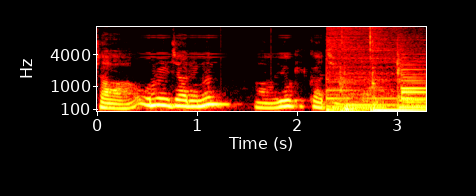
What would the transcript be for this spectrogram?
자, 오늘 자료는 어, 여기까지입니다.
